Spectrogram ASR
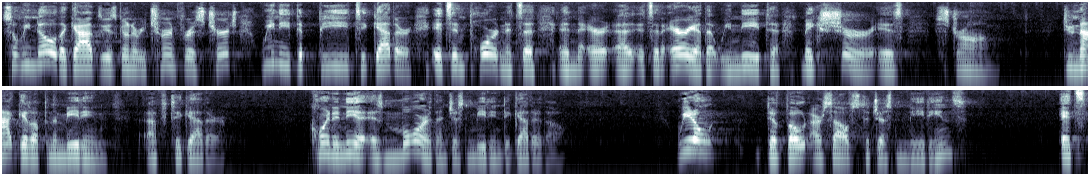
So we know that God is going to return for his church. We need to be together. It's important. It's, a, an, uh, it's an area that we need to make sure is strong. Do not give up in the meeting of together. Koinonia is more than just meeting together, though. We don't devote ourselves to just meetings, it's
